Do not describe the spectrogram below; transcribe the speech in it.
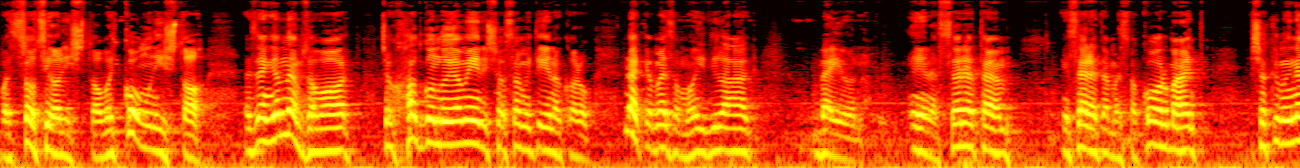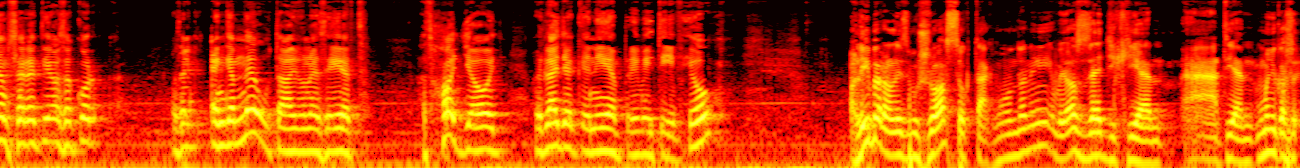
vagy szocialista, vagy kommunista. Ez engem nem zavar, csak hadd gondoljam én is azt, amit én akarok. Nekem ez a mai világ bejön. Én ezt szeretem, én szeretem ezt a kormányt, és aki még nem szereti, az akkor az en- engem ne utáljon ezért. Hát hagyja, hogy, hogy legyek én ilyen primitív, jó? A liberalizmusról azt szokták mondani, vagy az az egyik ilyen, hát ilyen, mondjuk az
